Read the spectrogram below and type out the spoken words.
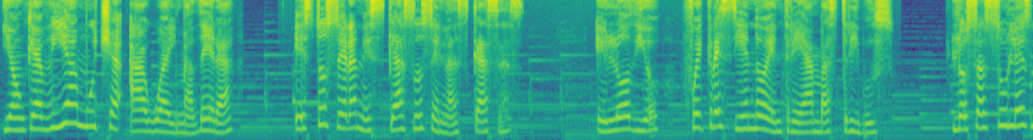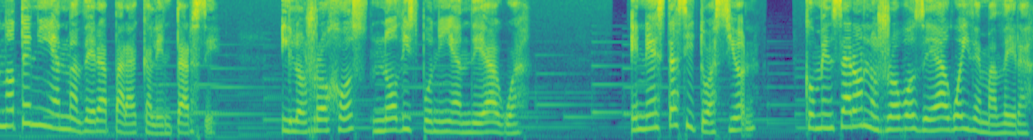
y aunque había mucha agua y madera, estos eran escasos en las casas el odio fue creciendo entre ambas tribus. Los azules no tenían madera para calentarse y los rojos no disponían de agua. En esta situación comenzaron los robos de agua y de madera.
